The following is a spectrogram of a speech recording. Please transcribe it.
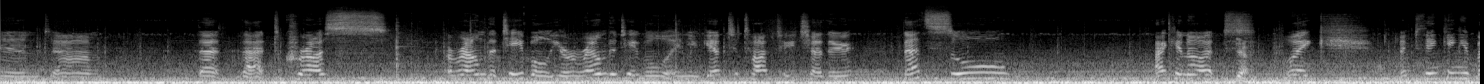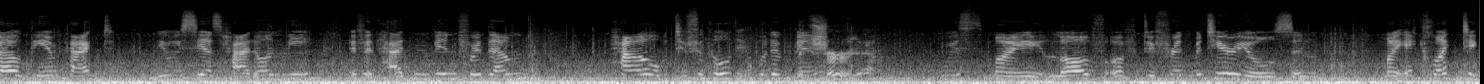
and um, that that cross around the table. You're around the table, and you get to talk to each other. That's so. I cannot. Yeah. Like, I'm thinking about the impact the OAC has had on me. If it hadn't been for them, how difficult it would have been Sure, yeah. with my love of different materials and my eclectic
